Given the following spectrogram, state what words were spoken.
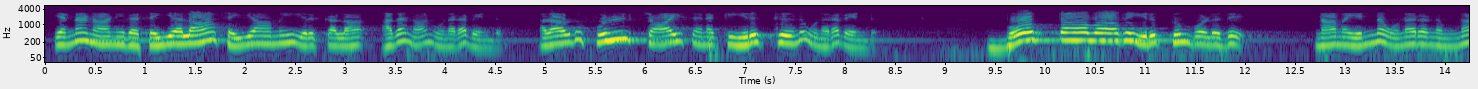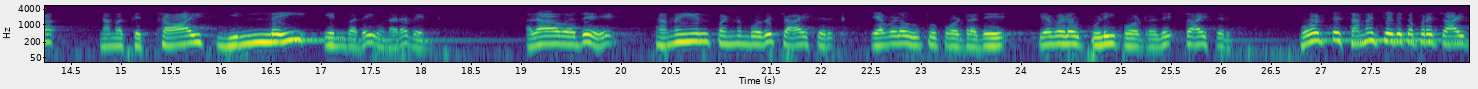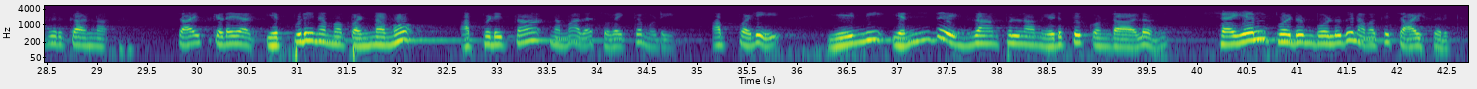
ஏன்னா நான் இதை செய்யலாம் செய்யாம இருக்கலாம் அதை நான் உணர வேண்டும். அதாவது ஃபுல் சாய்ஸ் எனக்கு இருக்குன்னு உணர வேண்டும். போக்தாவாக இருக்கும் பொழுது நாம என்ன உணரணும்னா நமக்கு சாய்ஸ் இல்லை என்பதை உணர வேண்டும். அதாவது சமையல் பண்ணும்போது சாய்ஸ் இருக்கு. எவ்வளவு உப்பு போடுறது? எவ்வளவு புளி போடுறது? சாய்ஸ் இருக்கு. போட்டு சமைச்சதுக்கு அப்புறம் சாய்ஸ் இருக்கான்னா? சாய்ஸ் கிடையாது. எப்படி நம்ம பண்ணமோ அப்படித்தான் நம்ம அதை சுவைக்க முடியும். அப்படி எனி எந்த எக்ஸாம்பிள் நாம் எடுத்துக்கொண்டாலும் செயல்படும் பொழுது நமக்கு சாய்ஸ் இருக்கு.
